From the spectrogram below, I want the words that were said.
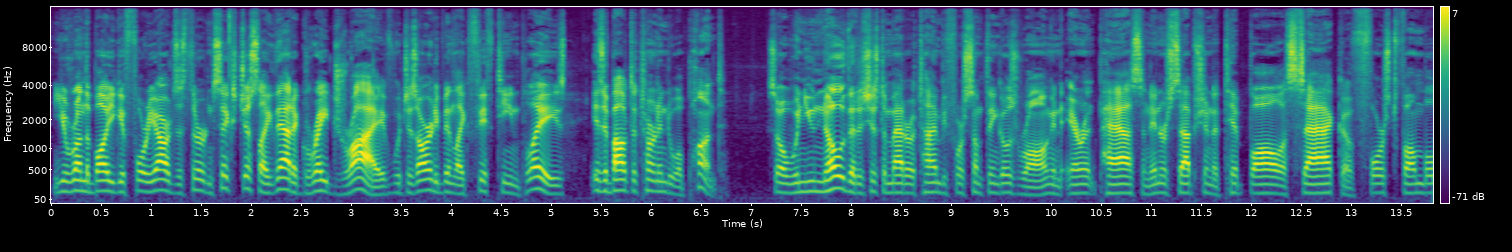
You run the ball, you get 40 yards, it's third and six, just like that. A great drive, which has already been like 15 plays, is about to turn into a punt. So when you know that it's just a matter of time before something goes wrong, an errant pass, an interception, a tip ball, a sack, a forced fumble,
